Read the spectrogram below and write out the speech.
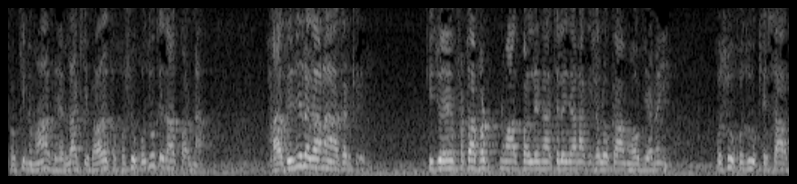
کیونکہ نماز ہے اللہ کی عبادت خوشو خدو کے ساتھ پڑھنا۔ حاضری نہیں لگانا آ کر کے۔ کہ جو ہے فٹافٹ نماز پڑھ لینا، چلے جانا کہ چلو کام ہو گیا، نہیں۔ خوشو خدو کے ساتھ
